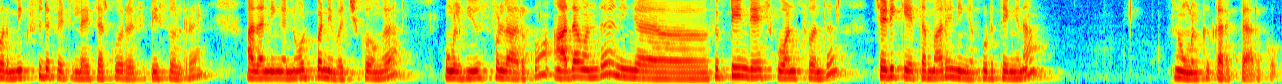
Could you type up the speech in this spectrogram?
ஒரு மிக்ஸ்டு ஃபெர்டிலைசருக்கு ஒரு ரெசிபி சொல்கிறேன் அதை நீங்கள் நோட் பண்ணி வச்சுக்கோங்க. உங்களுக்கு யூஸ்ஃபுல்லாக இருக்கும். அதை வந்து நீங்கள் ஃபிஃப்டீன் டேஸ்க்கு ஒன்ஸ் வந்து செடிக்கு ஏற்ற மாதிரி நீங்கள் கொடுத்தீங்கன்னா உங்களுக்கு கரெக்டாக இருக்கும்.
